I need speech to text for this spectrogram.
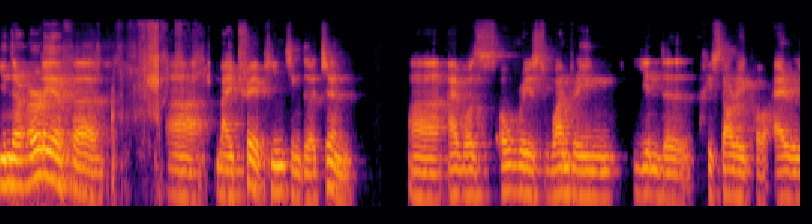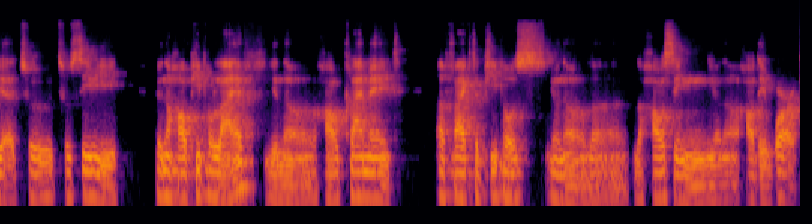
In the earlier uh, uh, my trip in Jingdezhen, uh, I was always wondering in the historical area to to see you know how people live, you know how climate affect people's, you know, the, the housing, you know, how they work.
